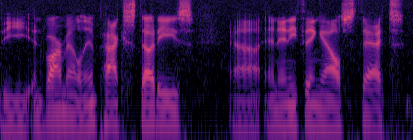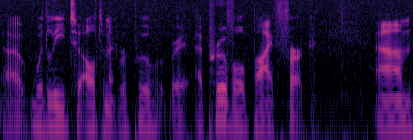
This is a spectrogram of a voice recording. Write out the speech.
the environmental impact studies, uh, and anything else that uh, would lead to ultimate approval by FERC. Um,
